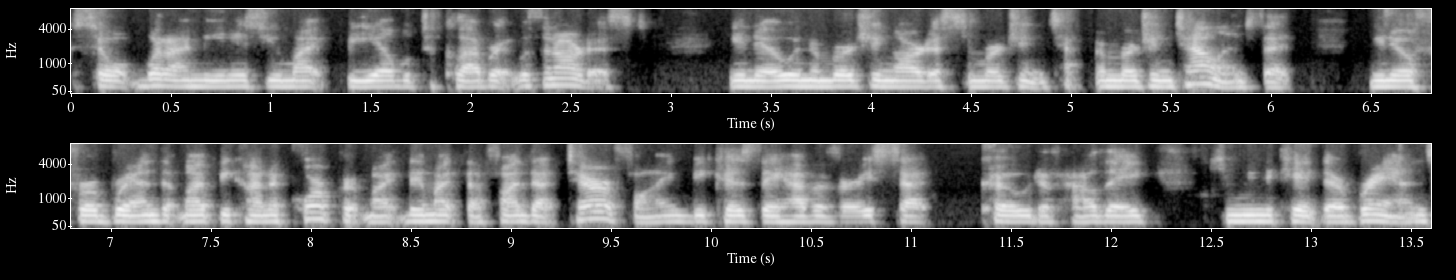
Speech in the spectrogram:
So what I mean is you might be able to collaborate with an artist, you know, an emerging artist, emerging ta- emerging talent that you know for a brand that might be kind of corporate might they might find that terrifying because they have a very set code of how they communicate their brand.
